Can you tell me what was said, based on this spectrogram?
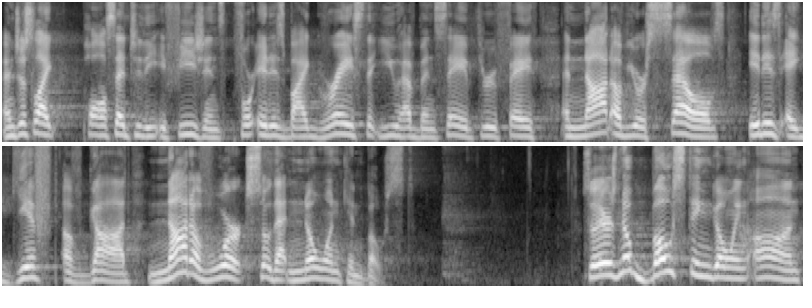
And just like Paul said to the Ephesians, for it is by grace that you have been saved through faith, and not of yourselves. It is a gift of God, not of works, so that no one can boast. So there's no boasting going on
